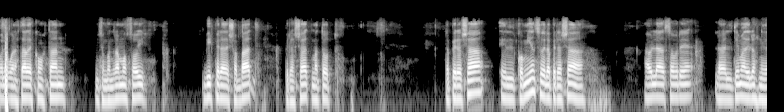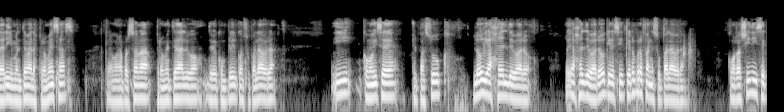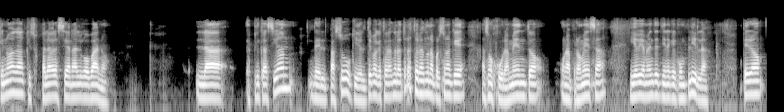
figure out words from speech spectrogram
Hola, buenas tardes, ¿cómo están? Nos encontramos hoy, víspera de Shabbat, Perayat Matot. La Perayá, el comienzo de la Perayá, habla sobre la- el tema de los Nedarim, el tema de las promesas, que cuando una persona promete algo, debe cumplir con su palabra. Y como dice el Pasuk, Lo Yahel de Baró. Lo Yahel de Baró quiere decir que no profane su palabra. Como Rashid dice, que no haga que sus palabras sean algo vano. La explicación del pasuk y del tema que está hablando la Torah está hablando de una persona que hace un juramento, una promesa, y obviamente tiene que cumplirla. Pero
